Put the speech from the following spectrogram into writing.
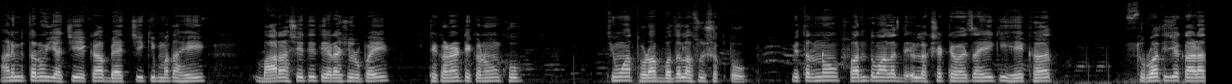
आणि मित्रांनो याची एका बॅचची किंमत आहे बाराशे ते तेराशे रुपये. ठिकाणा ठिकाणाहून खूप किंवा थोडा बदल असू शकतो. मित्रांनो फन तुम्हाला दे- लक्षात ठेवायचं आहे की हे खत सुरुवातीच्या काळात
